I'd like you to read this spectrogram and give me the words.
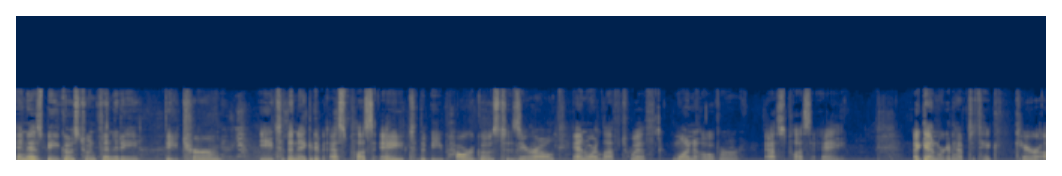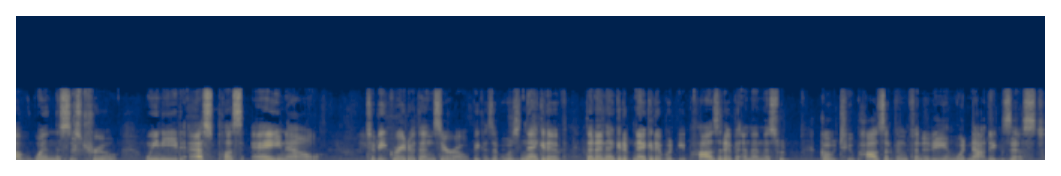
And as b goes to infinity, the term e to the negative s plus a to the b power goes to 0, and we're left with 1 over s plus a. Again, we're going to have to take care of when this is true. We need s plus a now to be greater than 0, because if it was negative, then a negative negative would be positive, and then this would go to positive infinity and would not exist.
